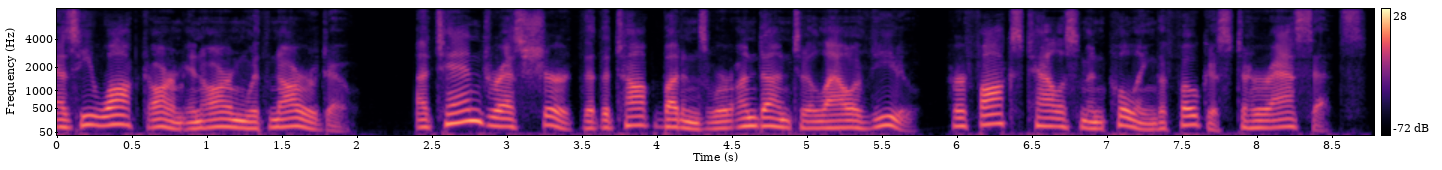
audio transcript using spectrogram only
as he walked arm in arm with Naruto. A tan dress shirt that the top buttons were undone to allow a view, her fox talisman pulling the focus to her assets.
